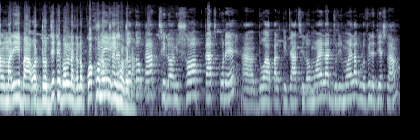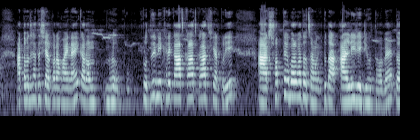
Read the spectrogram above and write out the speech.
আলমারি বা অড্রপ যেটাই বলো না কেন কখনোই ই হবে না। যত কাজ ছিল আমি সব কাজ করে আহ, দোয়া পালকি যা ছিল ময়লার ঝুড়ির ময়লাগুলো ফেলে দিয়ে আসলাম আর তোমাদের সাথে শেয়ার করা হয় নাই কারণ উম, প্রতিদিনই খালি কাজ কাজ কাজ শেয়ার করি। আর সব থেকে বড় কথা হচ্ছে আমাকে একটু আর্লি রেডি হতে হবে। তো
